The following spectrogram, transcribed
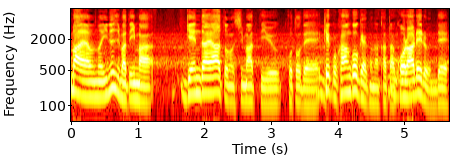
まああの犬島って今、現代アートの島っていうことで、結構観光客の方来られるんで、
